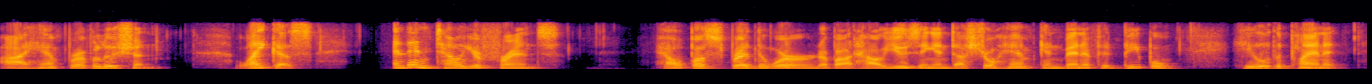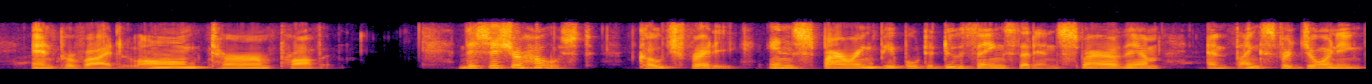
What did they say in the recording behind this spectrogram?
iHemp Revolution. Like us and then tell your friends. Help us spread the word about how using industrial hemp can benefit people, heal the planet, and provide long term profit. This is your host, Coach Freddie, inspiring people to do things that inspire them, and thanks for joining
